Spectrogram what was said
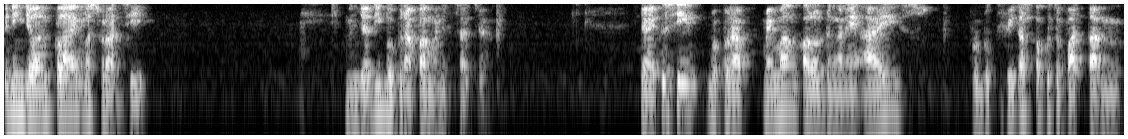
peninjauan klaim asuransi menjadi beberapa menit saja. Ya itu sih beberapa memang kalau dengan AI produktivitas atau kecepatan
